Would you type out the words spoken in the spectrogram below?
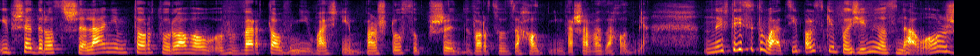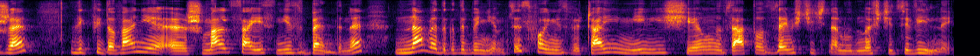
i przed rozstrzelaniem torturował w wartowni właśnie Bansztusu przy dworcu zachodnim, Warszawa Zachodnia. No i w tej sytuacji polskie podziemie uznało, że zlikwidowanie e, szmalca jest niezbędne, nawet gdyby Niemcy swoim zwyczajem mieli się za to zemścić na ludności cywilnej.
